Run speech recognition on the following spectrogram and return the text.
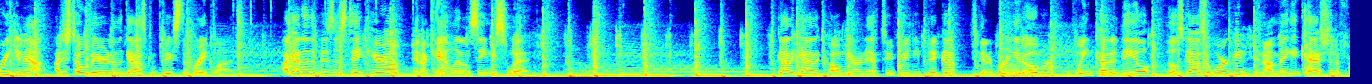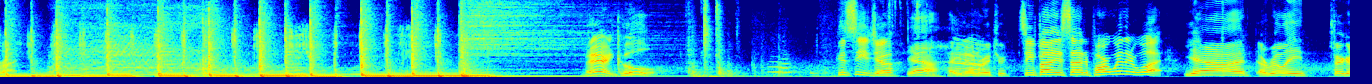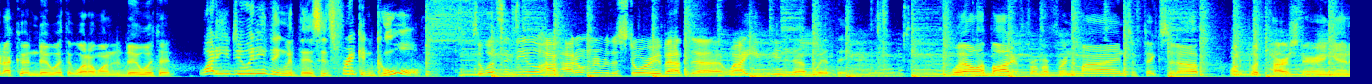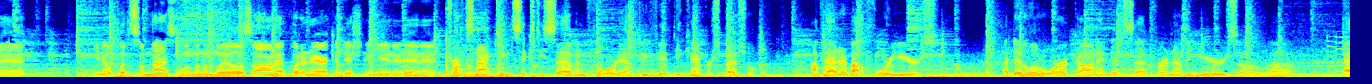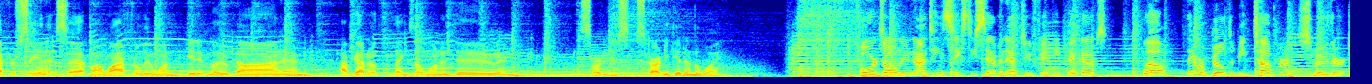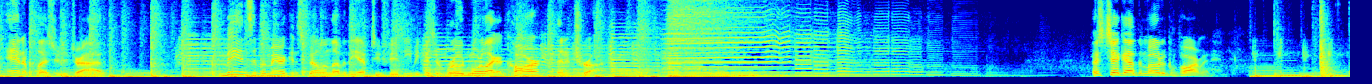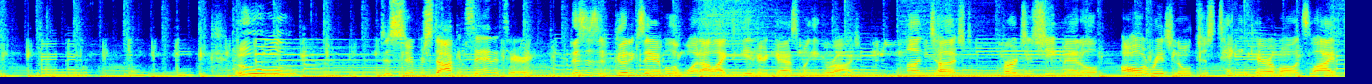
freaking out. I just hope Aaron and the guys can fix the brake lines. I got other business to take care of, and I can't let them see me sweat. Got a guy that called me on an F-250 pickup. He's gonna bring it over. If we can cut a deal, those guys are working, and I'm making cash in the front. Very cool. Good to see you, Joe. Yeah, how you doing, Uh, Richard? So you finally decided to part with it or what? Yeah, I, I really figured I couldn't do with it what I wanted to do with it. Why do you do anything with this? It's freaking cool. So what's the deal? I, I don't remember the story about uh, why you ended up with it. Well, I bought it from a friend of mine to fix it up. Want to put power steering in it, you know, put some nice aluminum wheels on it, put an air conditioning unit in it. Truck's 1967 Ford F-250 Camper Special. I've had it about four years. I did a little work on it and it's set for another year. So uh, after seeing it set, my wife really wanted to get it moved on and I've got other things I want to do and it's sort of just starting to get in the way. Ford's all new 1967 F 250 pickups, well, they were built to be tougher, smoother, and a pleasure to drive. Millions of Americans fell in love with the F 250 because it rode more like a car than a truck. Let's check out the motor compartment. Just super stock and sanitary. This is a good example of what I like to get here at Gas Monkey Garage. Untouched, virgin sheet metal, all original, just taking care of all its life.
